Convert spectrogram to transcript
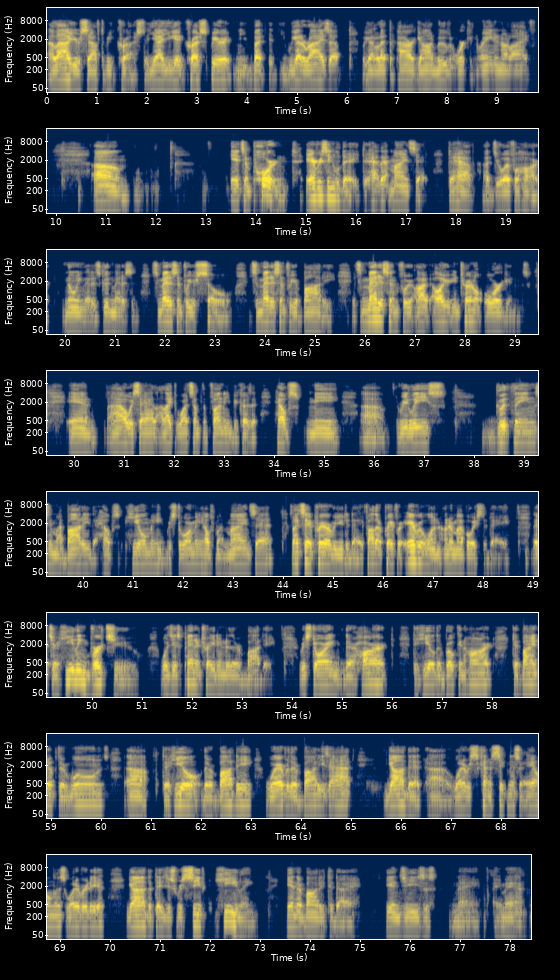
allow yourself to be crushed. Yeah, you get crushed spirit, you, but it, we got to rise up. We got to let the power of God move and work and reign in our life. Um, it's important every single day to have that mindset, to have a joyful heart, knowing that it's good medicine. It's medicine for your soul, it's medicine for your body, it's medicine for all your internal organs. And I always say I, I like to watch something funny because it helps me uh, release good things in my body that helps heal me, restore me, helps my mindset. So I'd say a prayer over you today. Father, I pray for everyone under my voice today that your healing virtue would just penetrate into their body, restoring their heart, to heal their broken heart, to bind up their wounds, uh, to heal their body, wherever their body's at, God, that uh, whatever kind of sickness or illness, whatever it is, God, that they just receive healing in their body today. In Jesus' name, amen.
